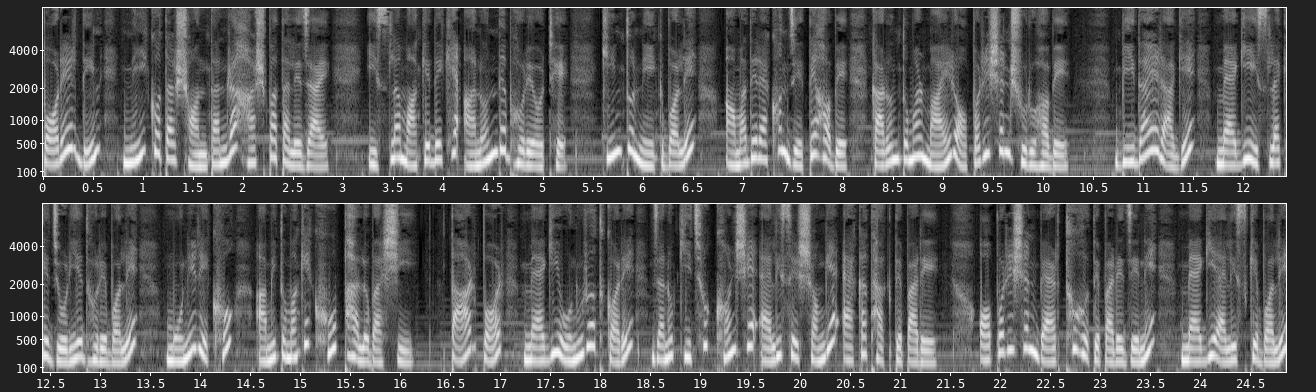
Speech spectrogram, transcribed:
পরের দিন নিক ও তার সন্তানরা হাসপাতালে যায়। ইসলা মাকে দেখে আনন্দে ভরে ওঠে। কিন্তু নিক বলে, আমাদের এখন যেতে হবে, কারণ তোমার মায়ের অপারেশন শুরু হবে। বিদায়ের আগে ম্যাগি ইসলাকে জড়িয়ে ধরে বলে, মনে রেখো, আমি তোমাকে খুব ভালোবাসি। তারপর ম্যাগি অনুরোধ করে যেন কিছুক্ষণ সে অ্যালিসের সঙ্গে একা থাকতে পারে। অপারেশন ব্যর্থ হতে পারে জেনে ম্যাগি অ্যালিসকে বলে,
